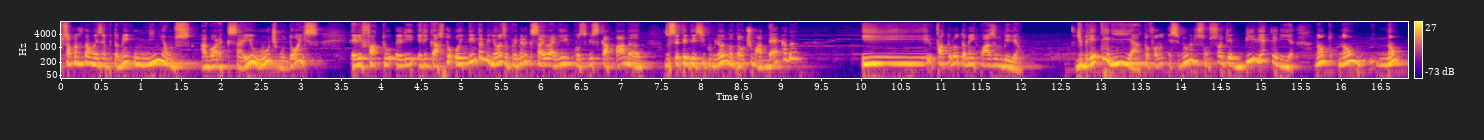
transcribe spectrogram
só para dar um exemplo também, o Minions, agora que saiu, o último, dois, ele, fatu, ele, ele gastou 80 milhões, o primeiro que saiu ali conseguiu escapar da, dos 75 milhões da última década, e faturou também quase um bilhão. De bilheteria, tô falando, esses números são só de bilheteria. Não, não, não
